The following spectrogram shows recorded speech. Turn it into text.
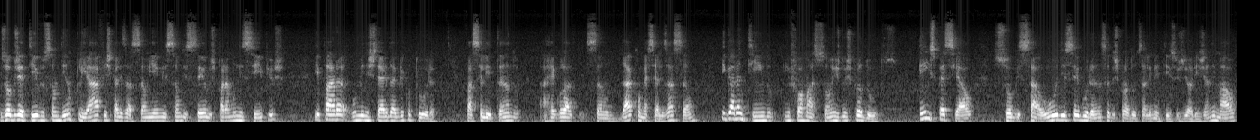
Os objetivos são de ampliar a fiscalização e emissão de selos para municípios e para o Ministério da Agricultura, facilitando a regulação da comercialização e garantindo informações dos produtos, em especial sobre saúde e segurança dos produtos alimentícios de origem animal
